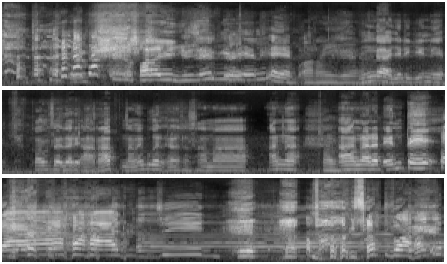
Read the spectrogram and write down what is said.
orang Inggrisnya pilih Eli. Eh, orang Inggris. enggak jadi gini. Kalau misalnya dari Arab namanya bukan Elsa sama Anna Oh. Anna dan Ente. Anjing. Bangsat banget.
